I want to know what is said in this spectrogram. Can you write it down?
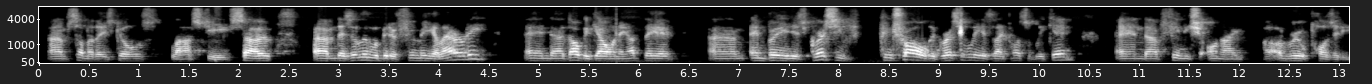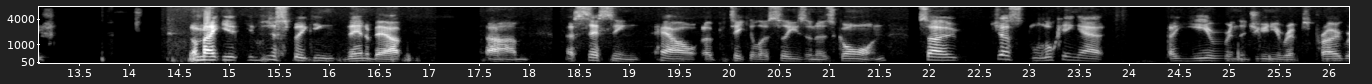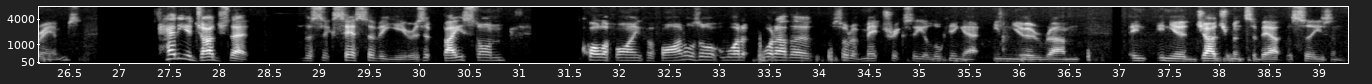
um, some of these girls last year. So um, there's a little bit of familiarity, and uh, they'll be going out there um, and being as aggressive, controlled aggressively as they possibly can, and uh, finish on a, a real positive. Well, mate, you, are just speaking then about um, assessing how a particular season has gone. So, just looking at a year in the junior reps programs. How do you judge that, the success of a year? Is it based on qualifying for finals, or what? What other sort of metrics are you looking at in your um, in, in your judgments about the season?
